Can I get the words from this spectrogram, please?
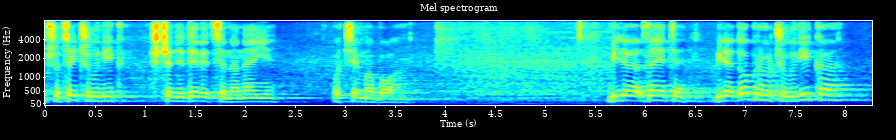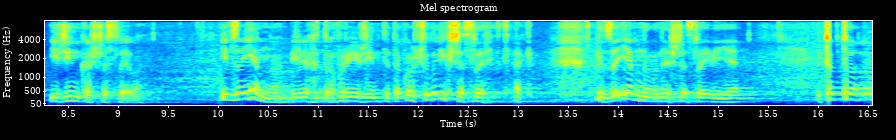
що цей чоловік ще не дивиться на неї очима Бога. Біля, знаєте, біля доброго чоловіка і жінка щаслива. І взаємно, біля доброї жінки також чоловік щасливий. так? І взаємно вони щасливі є. Тобто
